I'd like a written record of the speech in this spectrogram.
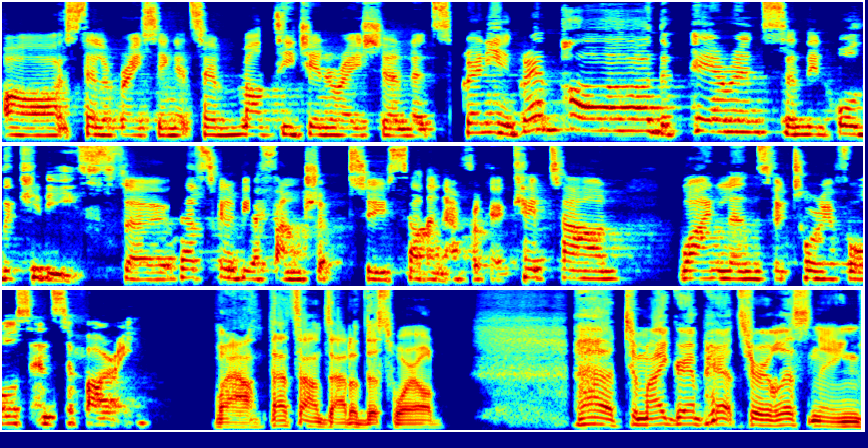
are celebrating. It's a multi generation. It's granny and grandpa, the parents, and then all the kiddies. So that's going to be a fun trip to Southern Africa, Cape Town, Winelands, Victoria Falls, and Safari. Wow, that sounds out of this world. Uh, to my grandparents who are listening,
